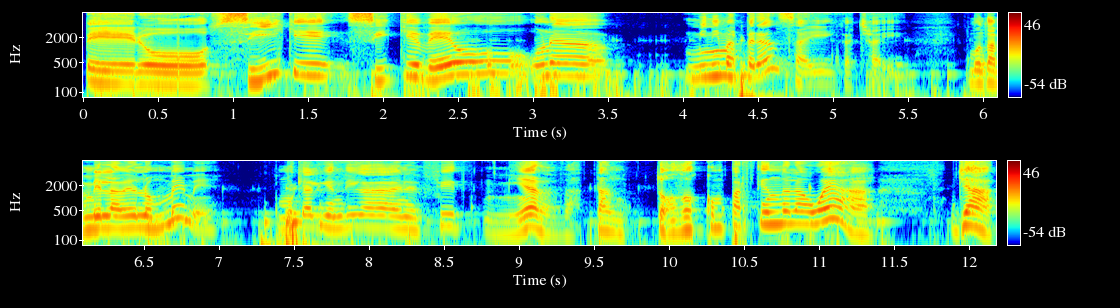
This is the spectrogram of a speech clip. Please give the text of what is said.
Pero sí que, sí que veo una mínima esperanza ahí, ¿cachai? Como también la veo en los memes. Como que alguien diga en el feed, mierda, están todos compartiendo la wea. Ya,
